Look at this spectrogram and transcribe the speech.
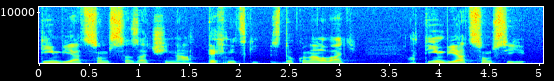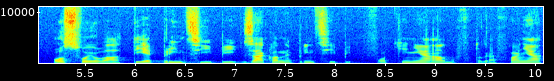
tým viac som sa začínal technicky zdokonalovať a tým viac som si osvojoval tie princípy, základné princípy fotenia alebo fotografovania,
